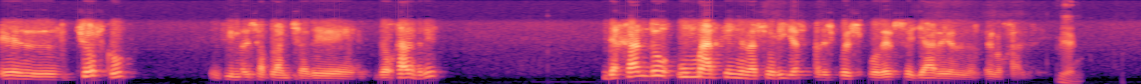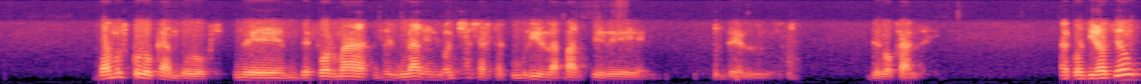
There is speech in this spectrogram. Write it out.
el chosco encima de esa plancha de, de hojaldre, dejando un margen en las orillas para después poder sellar el, el hojaldre. Bien. Vamos colocándolos de, de forma regular en lonchas hasta cubrir la parte de, del, del hojaldre. A continuación,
